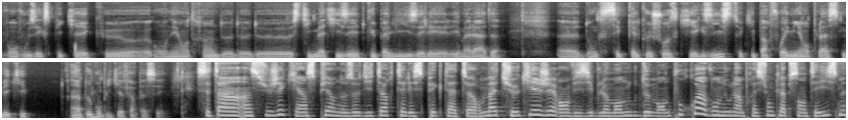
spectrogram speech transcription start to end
vont vous expliquer justifier que on est en train de, de, de stigmatiser, de culpabiliser les, les malades. donc c'est quelque chose qui existe, qui parfois est mis en place, mais qui est un peu compliqué à faire passer. C'est un, un, sujet qui inspire nos auditeurs téléspectateurs. Mathieu, qui est gérant visiblement, nous demande pourquoi avons-nous l'impression que l'absentéisme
